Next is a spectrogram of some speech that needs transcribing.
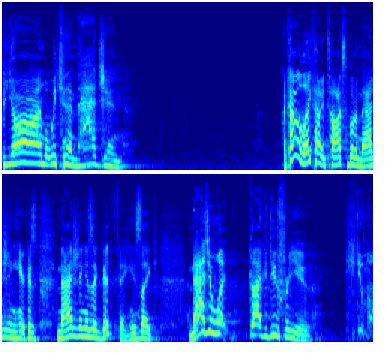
beyond what we can imagine. I kind of like how he talks about imagining here because imagining is a good thing. He's like, imagine what God could do for you. He could do more.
